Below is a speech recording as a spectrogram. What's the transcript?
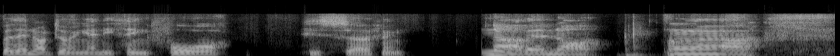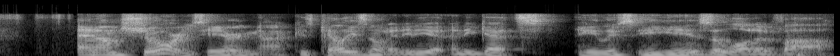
but they're not doing anything for his surfing. No, they're not. Uh, and I'm sure he's hearing that because Kelly's not an idiot, and he gets he lives he hears a lot of uh,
